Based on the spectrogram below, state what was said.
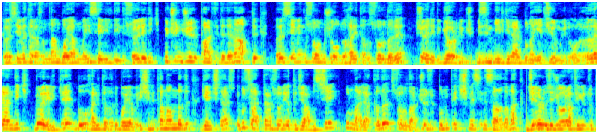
ÖSYM tarafından boyanmayı sevildiğini söyledik. Üçüncü partide de ne yaptık? ÖSYM'nin sormuş olduğu haritalı soruları şöyle bir gördük. Bizim bilgiler buna yetiyor muydu onu öğrendik. Böylelikle bu haritaları boyama işini tamamladık gençler. Bu saatten sonra yapacağımız şey bununla alakalı sorular çözüp bunun pekişmesini sağlamak. Celal Hoca Coğrafya YouTube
